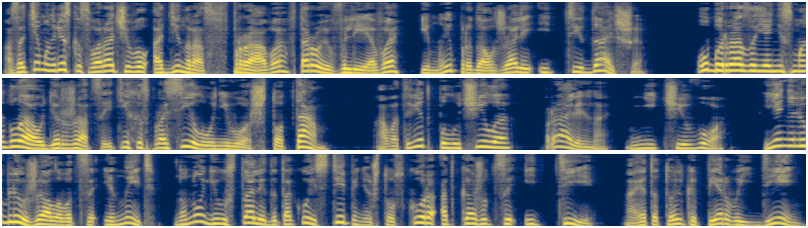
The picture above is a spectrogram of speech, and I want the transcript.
А затем он резко сворачивал один раз вправо, второй влево, и мы продолжали идти дальше. Оба раза я не смогла удержаться и тихо спросила у него, что там. А в ответ получила «правильно, ничего». Я не люблю жаловаться и ныть, но ноги устали до такой степени, что скоро откажутся идти. А это только первый день.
